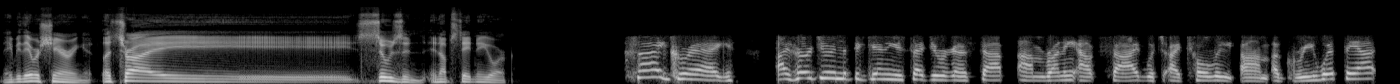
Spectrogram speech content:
Maybe they were sharing it. Let's try Susan in upstate New York. Hi, Greg. I heard you in the beginning. You said you were going to stop um, running outside, which I totally um, agree with that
